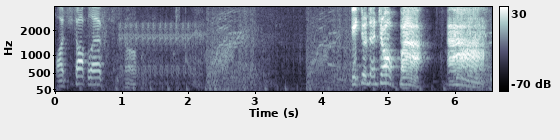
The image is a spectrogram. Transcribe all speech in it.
Watch top left. Oh. Get to the chopper! Ah!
